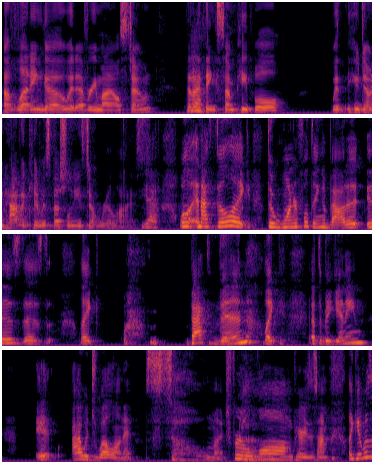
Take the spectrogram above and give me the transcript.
of letting go at every milestone that I think some people with who don't have a kid with special needs don't realize. Yeah. Well, and I feel like the wonderful thing about it is is like back then, like at the beginning, it I would dwell on it so much for a long periods of time. Like it was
